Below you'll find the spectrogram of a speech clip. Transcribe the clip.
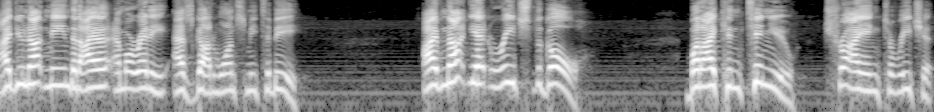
I do not mean that I am already as God wants me to be. I've not yet reached the goal, but I continue trying to reach it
